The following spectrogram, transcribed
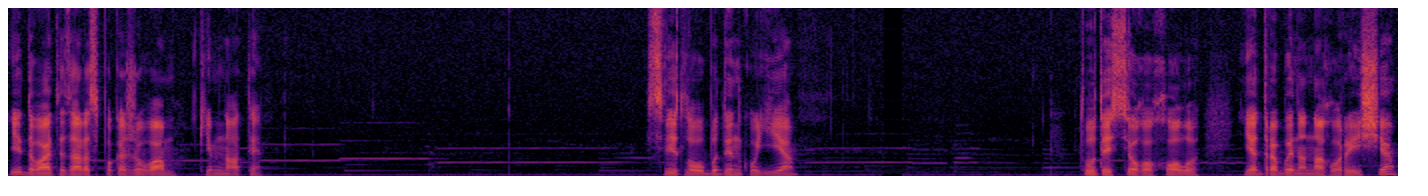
І давайте зараз покажу вам кімнати. Світло у будинку є. Тут із цього холу є драбина на горище.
